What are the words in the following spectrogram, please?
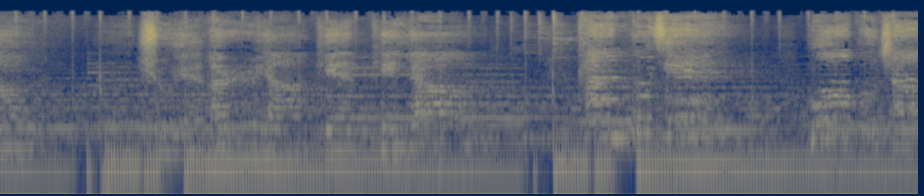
树叶儿呀翩翩摇，看不见摸不着。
